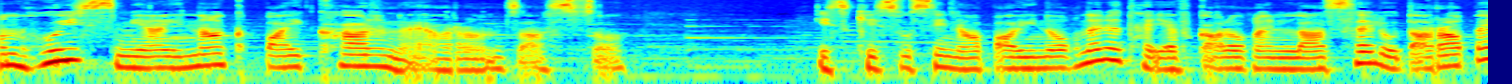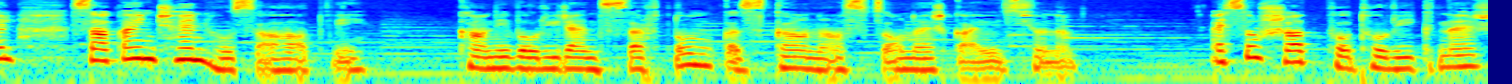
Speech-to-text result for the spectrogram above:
անհույս միայնակ պայքարն է առանց Աստծո Իսկ Հիսուսին ապավինողները թեև կարող են լացել ու տարապել, սակայն չեն հուսահատվի, քանի որ իրենց սրտում կզգան Աստծո ներկայությունը։ Այսօր շատ փոթորիկներ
